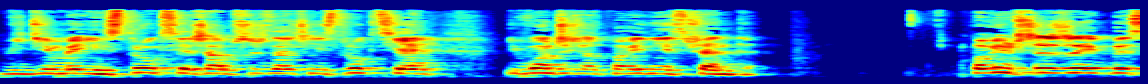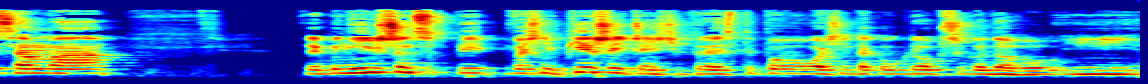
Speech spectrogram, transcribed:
widzimy instrukcję, trzeba przeczytać instrukcję i włączyć odpowiednie sprzęty. Powiem szczerze, że jakby sama, jakby nie licząc właśnie pierwszej części, która jest typowo właśnie taką grą przygodową i,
